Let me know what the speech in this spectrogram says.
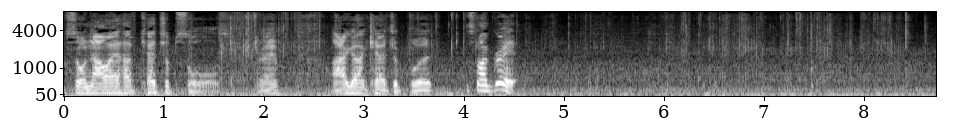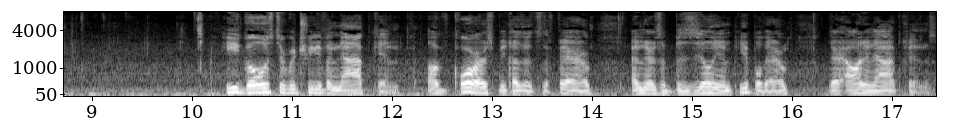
So now I have ketchup soles, right? I got ketchup put. It's not great. He goes to retrieve a napkin. Of course, because it's the fair, and there's a bazillion people there, they're out of napkins.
